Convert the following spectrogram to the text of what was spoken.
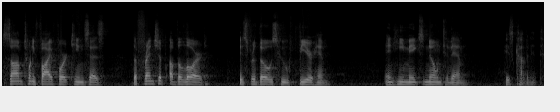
Psalm 25 14 says, the friendship of the Lord is for those who fear him, and he makes known to them his covenant.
